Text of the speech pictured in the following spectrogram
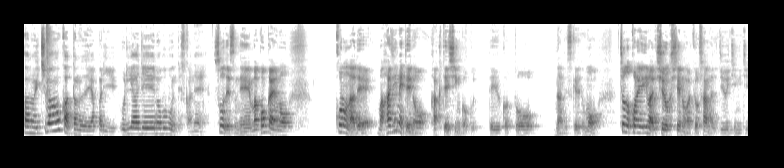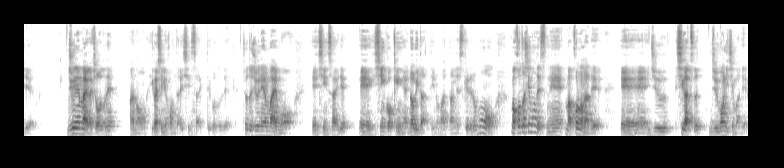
あの一番多かったのでやっぱり売上の部分ですかね。そうですね、まあ、今回あのコロナで、まあ、初めての確定申告っていうことなんですけれどもちょうどこれ今収録しているのが今日3月11日で10年前がちょうどねあの東日本大震災ということでちょうど10年前も震災で申告期限が伸びたっていうのがあったんですけれどもまあ、今年もですね、まあ、コロナで、4月15日まで、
